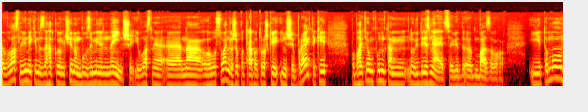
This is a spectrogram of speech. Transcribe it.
власне, він якимось загадковим чином був замінений на інший. І, власне, на голосування вже потрапив трошки інший проект, який по багатьом пунктам ну, відрізняється від базового. І тому,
